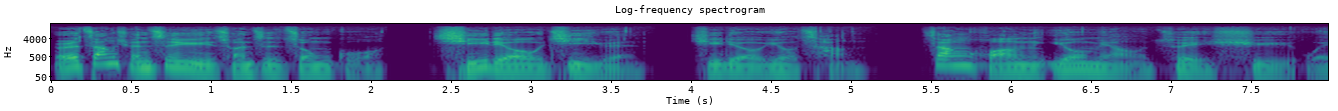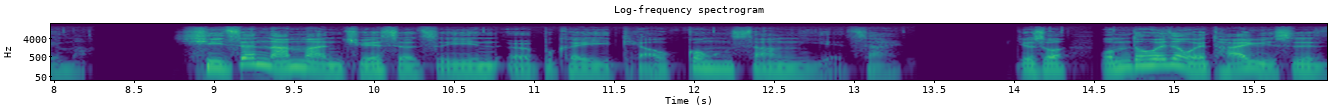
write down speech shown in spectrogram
而漳泉之语传自中国，其流既远，其流又长。张皇幽渺，最序为马，岂真南满绝舌之音，而不可以调工商也哉？就是说，我们都会认为台语是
